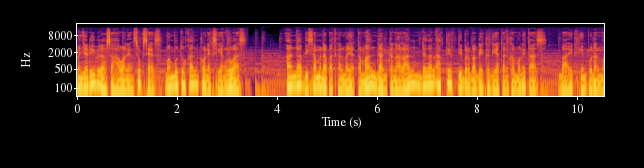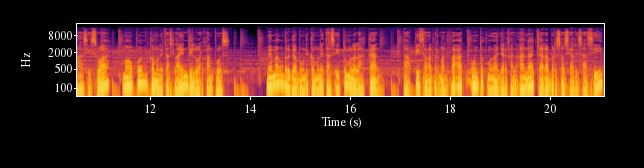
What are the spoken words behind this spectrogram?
Menjadi wirausahawan yang sukses membutuhkan koneksi yang luas. Anda bisa mendapatkan banyak teman dan kenalan dengan aktif di berbagai kegiatan komunitas, baik himpunan mahasiswa maupun komunitas lain di luar kampus. Memang bergabung di komunitas itu melelahkan, tapi sangat bermanfaat untuk mengajarkan Anda cara bersosialisasi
